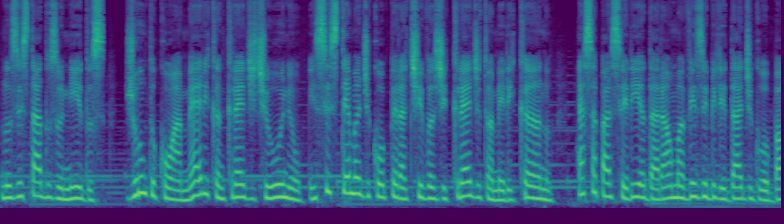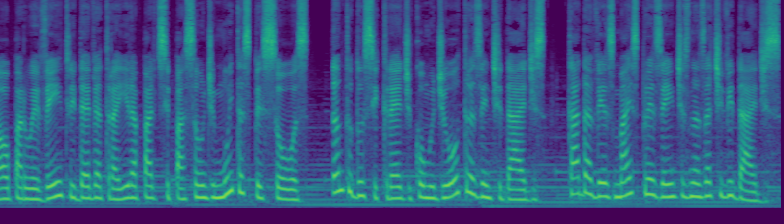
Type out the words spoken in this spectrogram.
nos Estados Unidos, junto com a American Credit Union e Sistema de Cooperativas de Crédito Americano. Essa parceria dará uma visibilidade global para o evento e deve atrair a participação de muitas pessoas, tanto do Sicredi como de outras entidades, cada vez mais presentes nas atividades.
